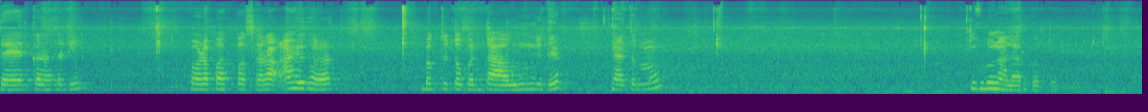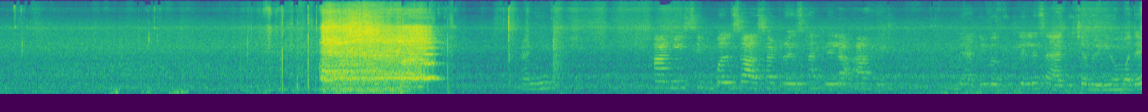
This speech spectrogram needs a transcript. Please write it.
तयार करायसाठी थोडाफार पसारा आहे घरात. बघते तोपर्यंत आवरून घेते. नाहीतर मग तिकडून आल्यावर करतो. आणि हा मी सिम्पलचा असा ड्रेस घातलेला आहे. मी आधी बघितलेलेच आहे आधीच्या व्हिडिओमध्ये.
